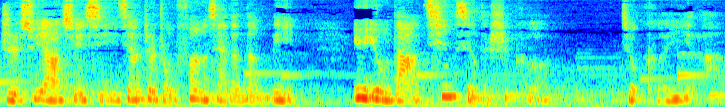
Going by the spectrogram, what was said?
只需要学习将这种放下的能力运用到清醒的时刻，就可以了。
